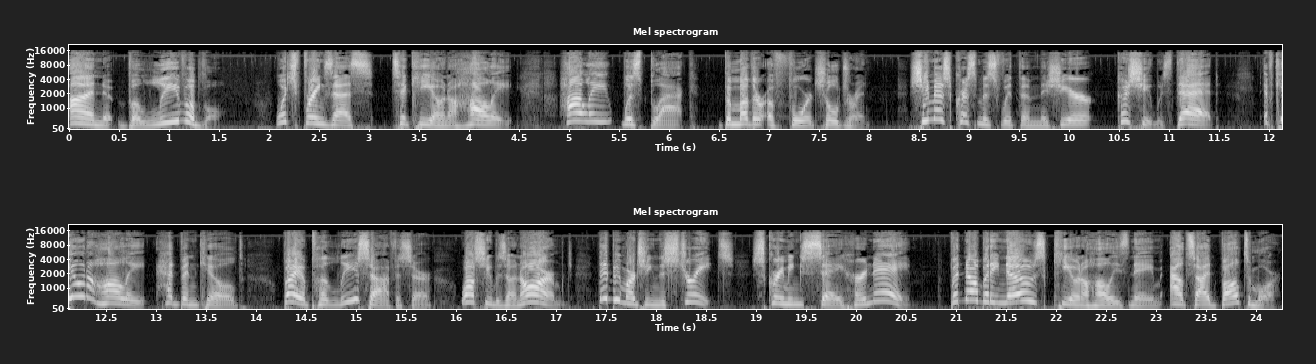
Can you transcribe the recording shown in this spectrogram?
Unbelievable. Which brings us to Keona Holley. Holley was black, the mother of four children. She missed Christmas with them this year because she was dead. If Keona Holley had been killed, by a police officer while she was unarmed. They'd be marching the streets, screaming, Say her name. But nobody knows Keona Holley's name outside Baltimore,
